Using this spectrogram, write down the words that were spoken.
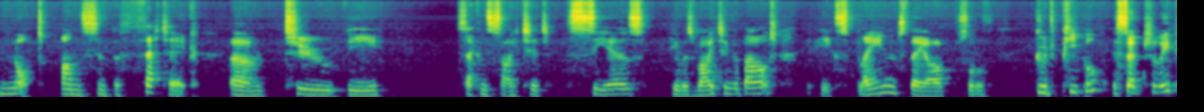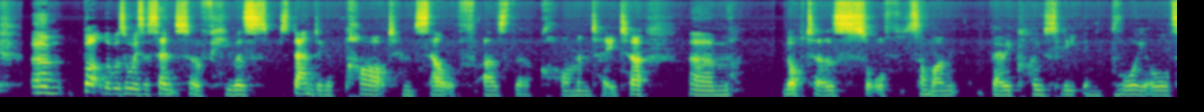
not unsympathetic um, to the second sighted seers he was writing about. He explained they are sort of good people, essentially. Um, but there was always a sense of he was standing apart himself as the commentator, um, not as sort of someone very closely embroiled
